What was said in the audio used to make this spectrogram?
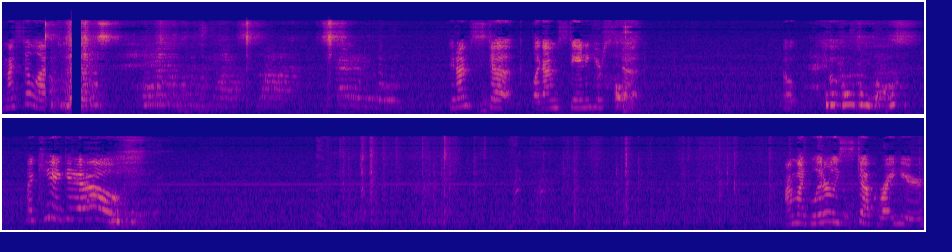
Am I still live? Dude, I'm stuck. Like I'm standing here stuck. Oh, I can't get out. I'm like literally stuck right here.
